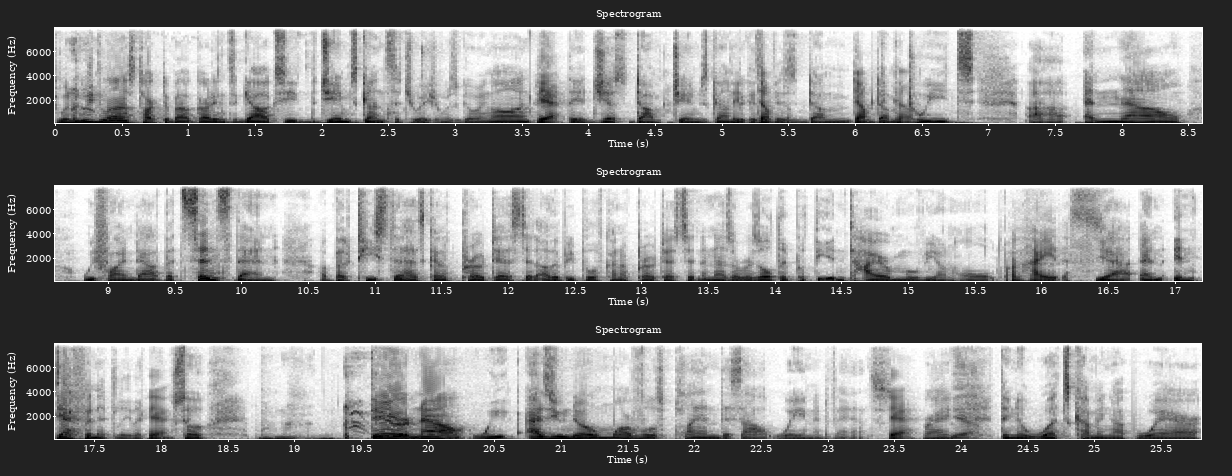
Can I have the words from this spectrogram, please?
when we last talked about Guardians of the Galaxy, the James Gunn situation was going on. Yeah. they had just dumped James Gunn because of his him. dumb Dumped dumb tweets, uh, and now we find out that since then, uh, Bautista has kind of protested, other people have kind of protested, and as a result, they put the entire movie on hold. on hiatus. Yeah, and indefinitely. Like Yeah. so, there now we, as you know, Marvel has planned this out way in advance. Yeah. right. Yeah. they know what's coming up, where,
